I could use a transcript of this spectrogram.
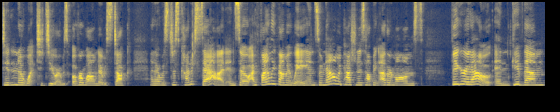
didn't know what to do. I was overwhelmed, I was stuck, and I was just kind of sad. And so I finally found my way, and so now my passion is helping other moms figure it out and give them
